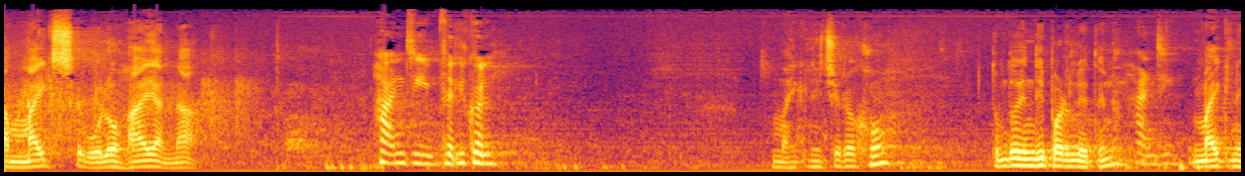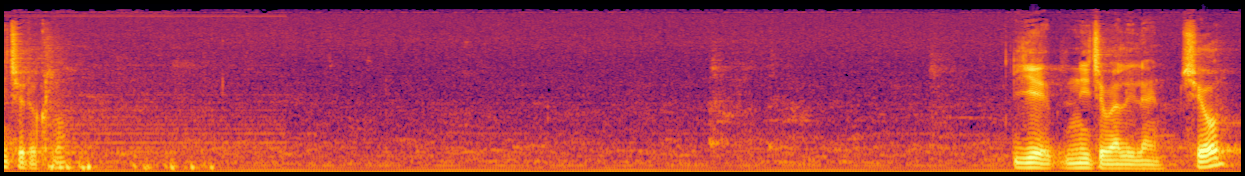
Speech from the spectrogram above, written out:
अब माइक से बोलो हाँ या ना? हाँ जी बिल्कुल। माइक नीचे रखो। तुम तो हिंदी पढ़ लेते ना? हाँ जी। माइक नीचे रख लो। ये नीचे वाली लाइन। श्योर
